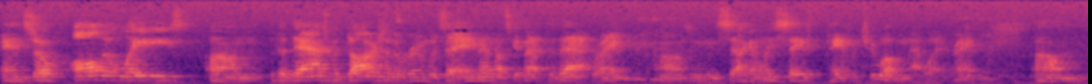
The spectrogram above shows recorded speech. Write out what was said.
And so all the ladies, um, the dads with daughters in the room would say, Amen, let's get back to that, right? Um, so can say, I can at least save paying for two of them that way, right? Um,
